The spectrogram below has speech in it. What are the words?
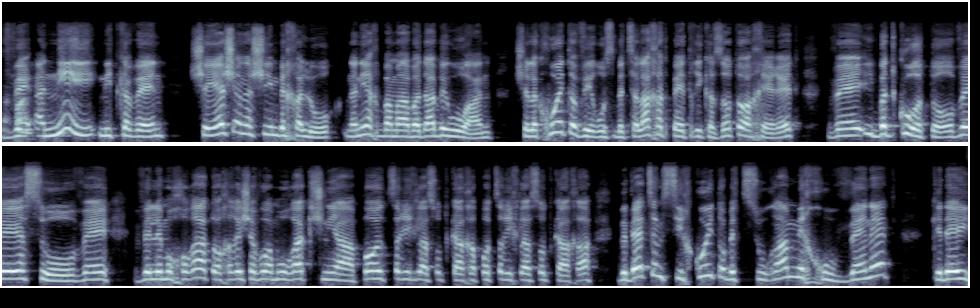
נכון. ואני מתכוון שיש אנשים בחלוק, נניח במעבדה בוואן, שלקחו את הווירוס בצלחת פטרי כזאת או אחרת, ובדקו אותו, ועשו, ו- ולמחרת או אחרי שבוע אמרו, רק שנייה, פה צריך לעשות ככה, פה צריך לעשות ככה, ובעצם שיחקו איתו בצורה מכוונת כדי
